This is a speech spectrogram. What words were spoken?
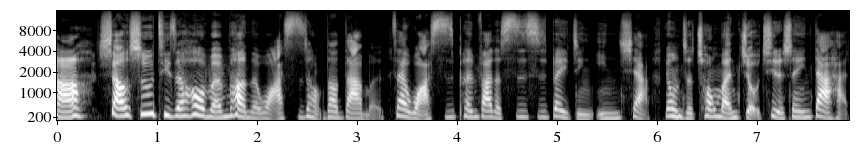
好，小叔提着后门旁的瓦斯桶到大门，在瓦斯喷发的丝丝背景音下，用着充满酒气的声音大喊：“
